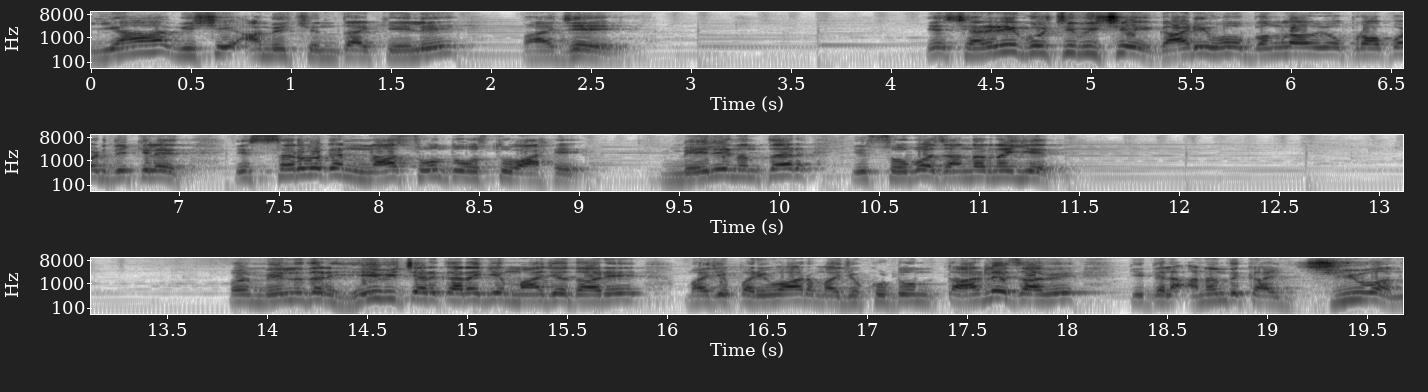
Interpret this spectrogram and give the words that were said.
याविषयी आम्ही चिंता केले पाहिजे. या शारीरिक गोष्टीविषयी गाडी हो बंगला हो प्रॉपर्टी देखील आहेत. हे सर्व काही नाशवंत वस्तू आहे. मेलेनंतर हे सोबत जाणार नाही आहेत पण मेल्यानंतर हे विचार करा की माझ्याद्वारे माझे परिवार माझे कुटुंब तारले जावे की त्याला आनंदकाळ जीवन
